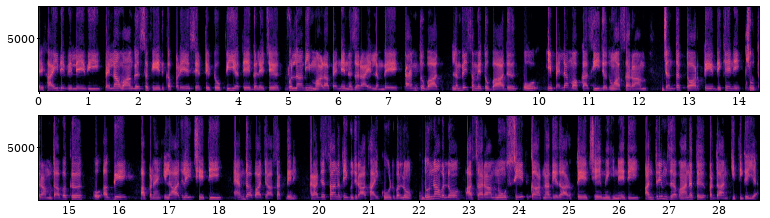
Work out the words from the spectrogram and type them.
ਰਿਹਾਈ ਦੇ ਵੇਲੇ ਵੀ ਪਹਿਲਾਂ ਵਾਂਗ ਸਫੇਦ ਕੱਪੜੇ, ਸਿਰ ਤੇ ਟੋਪੀ ਅਤੇ ਗਲੇ 'ਚ ਫੁੱਲਾਂ ਦੀ ਮਾਲਾ ਪਹਿਨੇ ਨਜ਼ਰ ਆਏ। ਲੰਬੇ ਟਾਈਮ ਤੋਂ ਬਾਅਦ ਲੰਬੇ ਸਮੇਂ ਤੋਂ ਬਾਅਦ ਉਹ ਇਹ ਪਹਿਲਾ ਮੌਕਾ ਸੀ ਜਦੋਂ ਆਸਾਰਾਮ ਜਨਤਕ ਤੌਰ ਤੇ ਦਿਖੇ ਨੇ। ਸੂਤਰਾਂ ਮੁਤਾਬਕ ਉਹ ਅੱਗੇ ਆਪਣਾ ਇਲਾਜ ਲਈ ਛੇਤੀ ਅਹਿਮਦਾਬਾਦ ਜਾ ਸਕਦੇ ਨੇ। ਰਾਜਸਥਾਨ ਅਤੇ ਗੁਜਰਾਤ ਹਾਈ ਕੋਰਟ ਵੱਲੋਂ ਦੋਨਾਂ ਵੱਲੋਂ ਆਸਾਰਾਮ ਨੂੰ ਸਿਹਤ ਕਾਰਨਾਂ ਦੇ ਆਧਾਰ ਉੱਤੇ 6 ਮਹੀਨੇ ਦੀ ਅੰਤਰਿਮ ਜ਼ਮਾਨਤ ਪ੍ਰਦਾਨ ਕੀਤੀ ਗਈ ਹੈ।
